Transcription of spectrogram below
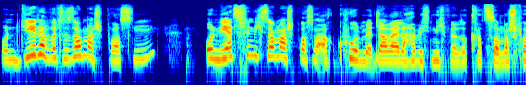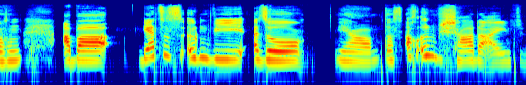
und jeder wollte Sommersprossen. Und jetzt finde ich Sommersprossen auch cool. Mittlerweile habe ich nicht mehr so krass Sommersprossen. Aber jetzt ist irgendwie, also, ja, das ist auch irgendwie schade eigentlich,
